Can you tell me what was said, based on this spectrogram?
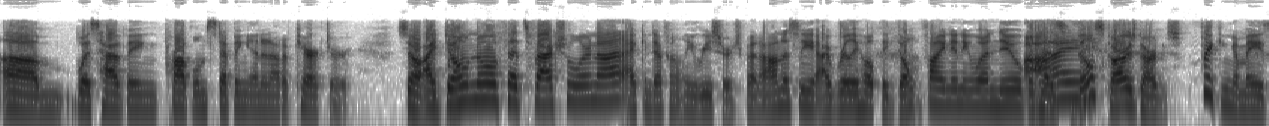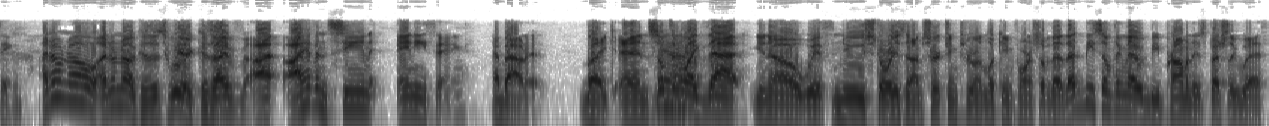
um, was having problems stepping in and out of character. So I don't know if that's factual or not. I can definitely research, but honestly, I really hope they don't find anyone new because I- Bill Skarsgård is freaking amazing. I don't know. I don't know because it's weird because I've I, I haven't seen anything about it. Like and something Yeah. like that, you know, with news stories that I'm searching through and looking for and stuff like that. That'd be something that would be prominent, especially with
